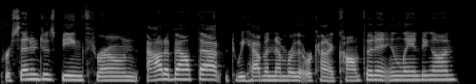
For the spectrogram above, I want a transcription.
percentages being thrown out about that? Do we have a number that we're kind of confident in landing on?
